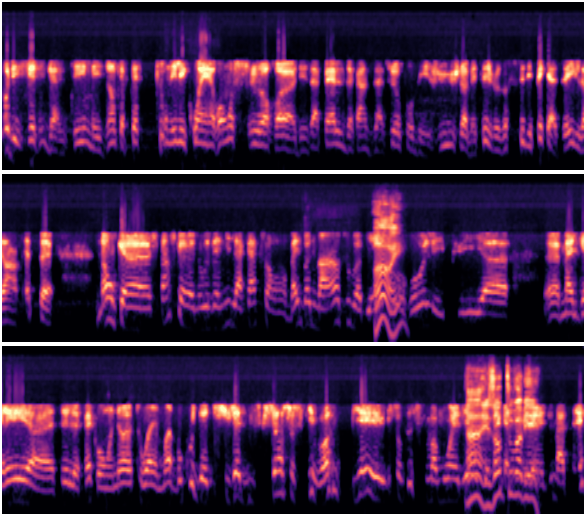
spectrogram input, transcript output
pas des irrégularités, mais disons qu'il a peut-être tourné les coins ronds sur euh, des appels de candidature pour des juges, là, mais tu sais, je veux dire, c'est des picadilles, là, en fait. donc, euh, je pense que nos ennemis de la CAQ sont bien de bonne humeur, tout va bien, Ah tout roule, et puis... euh, malgré euh, le fait qu'on a, toi et moi, beaucoup de sujets de discussion sur ce qui va bien et surtout ce qui va moins bien. Ah, les autres, tout va bien. lundi matin.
